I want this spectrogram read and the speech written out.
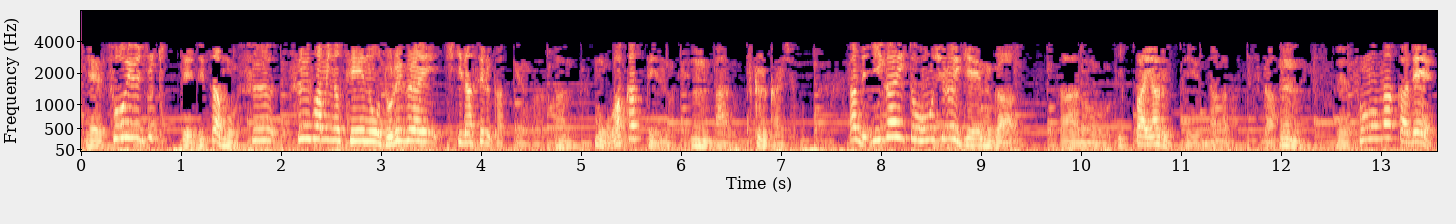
えーそういう時期って実はもうスーファミの性能をどれぐらい引き出せるかっていうのが、うんもう分かっているので、うんあの作る会社も。なんで意外と面白いゲームがあのいっぱいあるっていう中なんですが、うん。えーその中で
